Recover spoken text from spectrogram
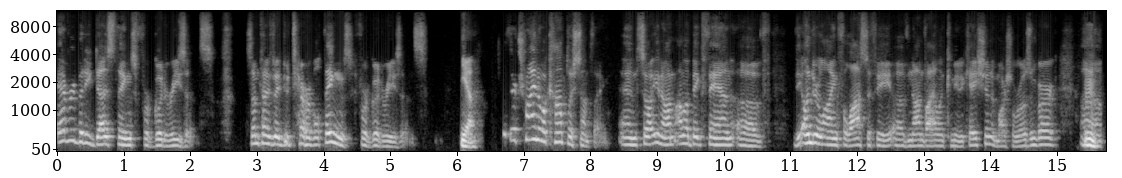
everybody does things for good reasons. Sometimes they do terrible things for good reasons. Yeah. They're trying to accomplish something. And so you know i'm, I'm a big fan of the underlying philosophy of nonviolent communication of marshall rosenberg. Mm. um,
